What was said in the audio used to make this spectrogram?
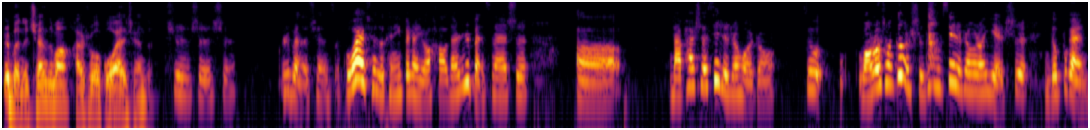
日本的圈子吗？还是说国外的圈子？是是是。日本的圈子，国外圈子肯定非常友好，但日本现在是，呃，哪怕是在现实生活中，就网络上更是，但现实生活中也是，你都不敢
